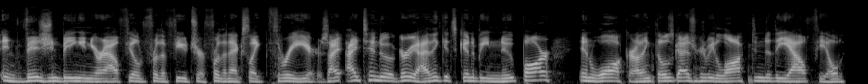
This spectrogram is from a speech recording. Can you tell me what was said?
envision being in your outfield for the future for the next like three years. I, I tend to agree. I think it's going to be Nootbaar and Walker. I think those guys are going to be locked into the outfield.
